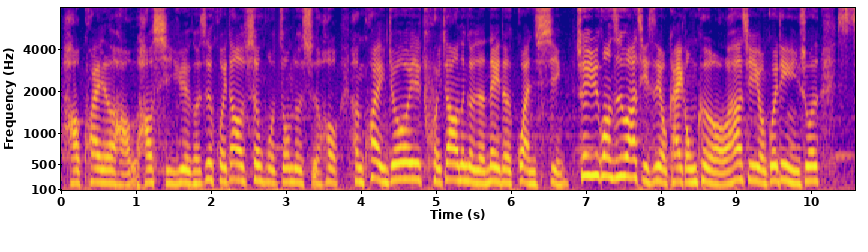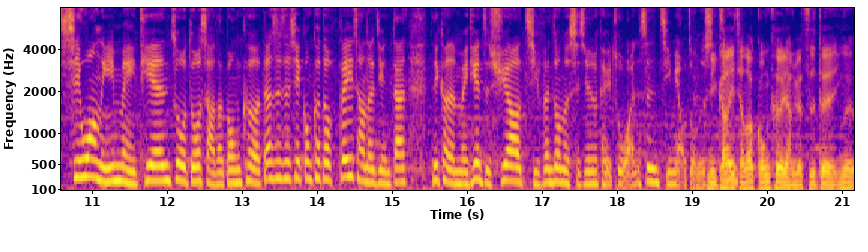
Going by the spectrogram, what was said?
好快乐、好好喜悦，可是回到生活中的时候，很快你就会回到那个人类的惯性。所以月光之路它其实有开功课哦，它其实有规定，你说希望你每天做多少的功课，但是这些功课都非常的简单，你可能每天只需要几分钟的时间就可以做完，甚至几秒钟的时间。你刚刚一讲到功课两个。字对，因为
